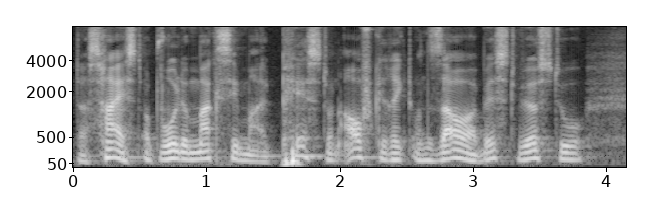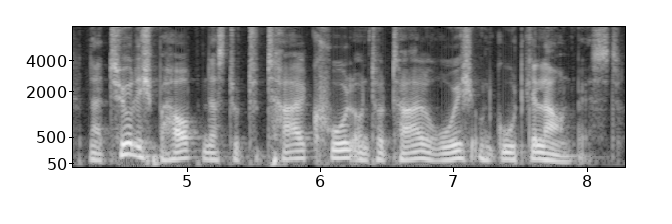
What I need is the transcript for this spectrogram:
Das heißt, obwohl du maximal pisst und aufgeregt und sauer bist, wirst du natürlich behaupten, dass du total cool und total ruhig und gut gelaunt bist.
